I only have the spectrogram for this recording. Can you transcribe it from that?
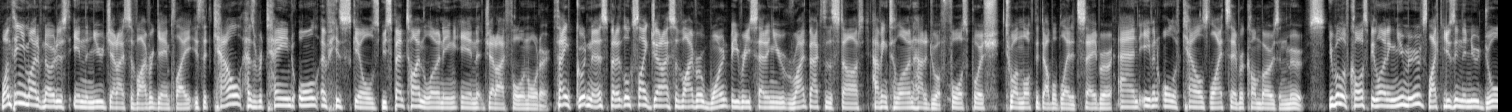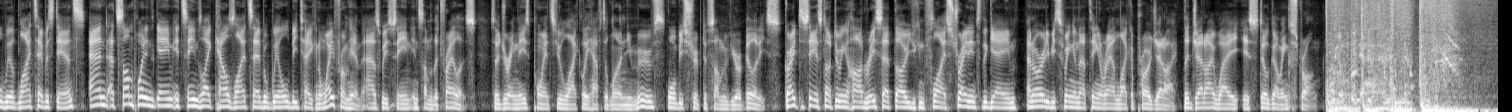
One thing you might have noticed in the new Jedi Survivor gameplay is that Cal has retained all of his skills you spent time learning in Jedi Fallen Order. Thank goodness, but it looks like Jedi Survivor won't be resetting you right back to the start, having to learn how to do a force push to unlock the double-bladed saber, and even all of Cal's lightsaber combos and moves. You will of course be learning new moves like using the new dual-wield lightsaber stance, and at some point in the game it seems like Cal's lightsaber will be taken away from him, as we've seen in some of the trailers. So during these points, you'll likely have to learn new moves or be stripped of some of your abilities. Great to see it's not doing a hard reset though. You can fly straight into the game and already be swinging that thing around like a pro Jedi. The Jedi way is still going strong.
